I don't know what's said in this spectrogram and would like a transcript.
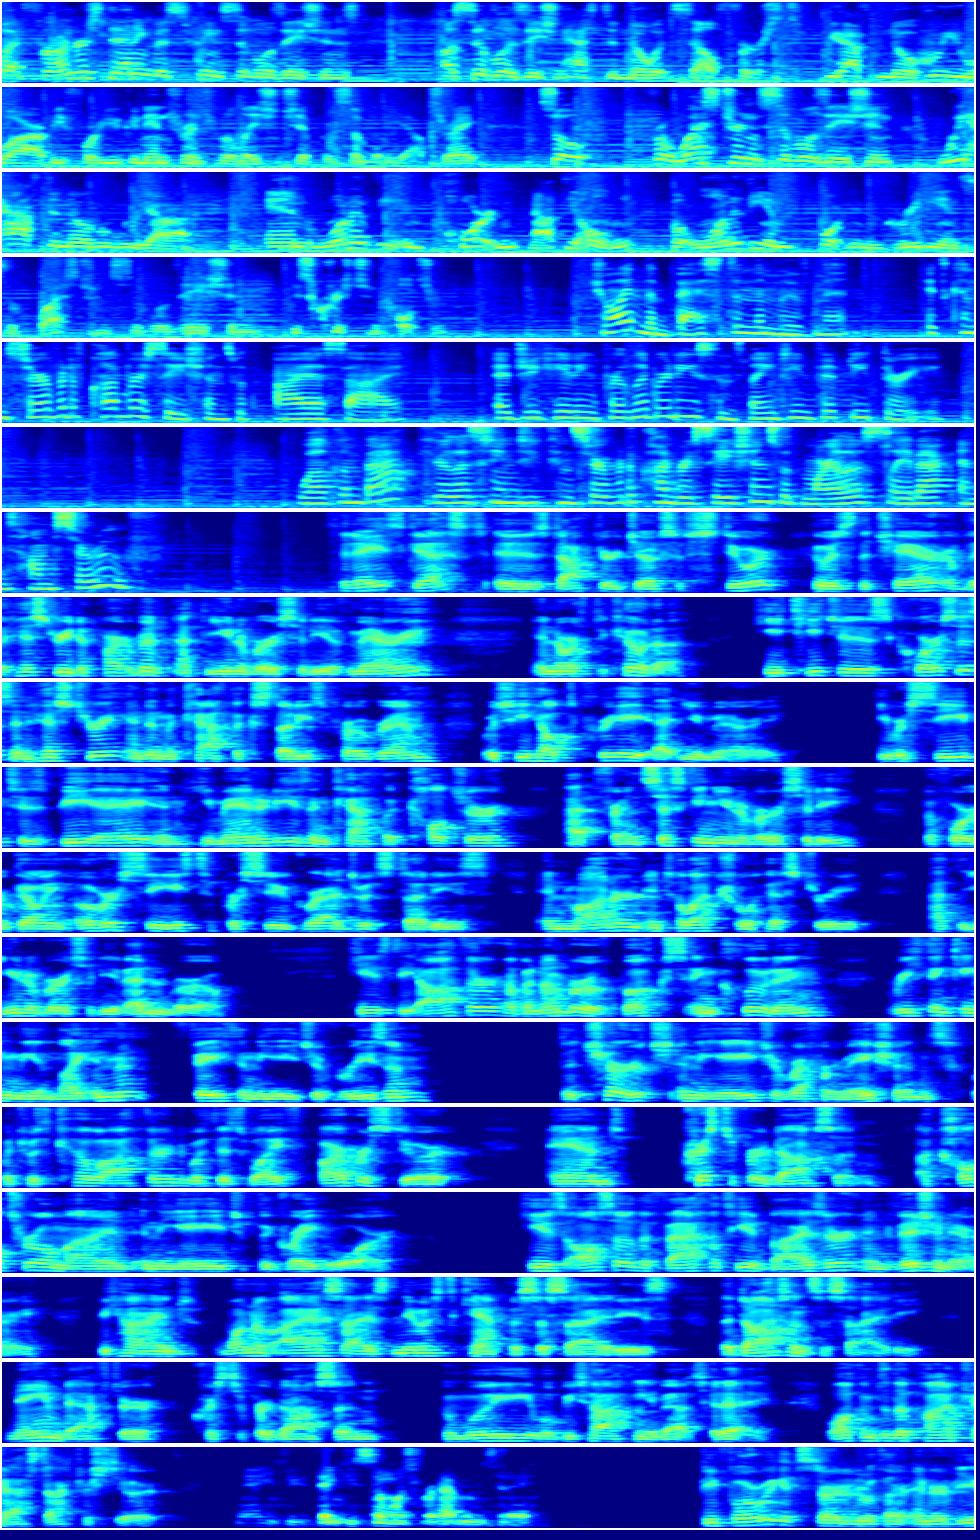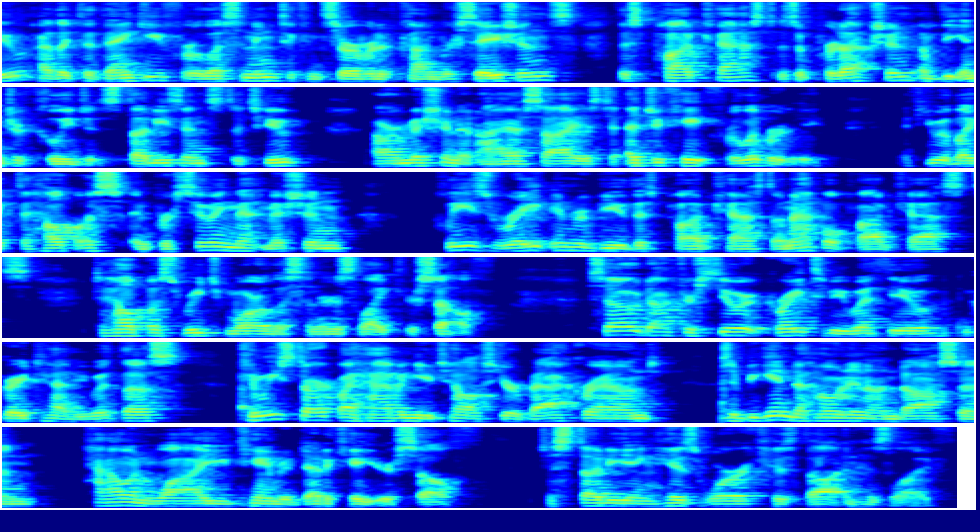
But for understanding between civilizations, a civilization has to know itself first. You have to know who you are before you can enter into relationship with somebody else, right? So for Western civilization, we have to know who we are. And one of the important, not the only, but one of the important ingredients of Western civilization is Christian culture. Join the best in the movement. It's conservative conversations with ISI, educating for liberty since 1953. Welcome back. You're listening to Conservative Conversations with Marlo Slayback and Tom Saruf. Today's guest is Dr. Joseph Stuart, who is the chair of the History Department at the University of Mary in North Dakota. He teaches courses in history and in the Catholic Studies program, which he helped create at UMary. He received his BA in Humanities and Catholic Culture at Franciscan University before going overseas to pursue graduate studies in modern intellectual history at the University of Edinburgh. He is the author of a number of books, including Rethinking the Enlightenment, Faith in the Age of Reason, The Church in the Age of Reformations, which was co authored with his wife, Barbara Stuart, and Christopher Dawson, A Cultural Mind in the Age of the Great War. He is also the faculty advisor and visionary behind one of ISI's newest campus societies, the Dawson Society, named after Christopher Dawson, whom we will be talking about today. Welcome to the podcast, Dr. Stuart. Thank you. Thank you so much for having me today. Before we get started with our interview, I'd like to thank you for listening to Conservative Conversations. This podcast is a production of the Intercollegiate Studies Institute. Our mission at ISI is to educate for liberty. If you would like to help us in pursuing that mission, please rate and review this podcast on Apple Podcasts to help us reach more listeners like yourself. So, Dr. Stuart, great to be with you. And great to have you with us. Can we start by having you tell us your background to begin to hone in on Dawson? How and why you came to dedicate yourself to studying his work, his thought, and his life.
